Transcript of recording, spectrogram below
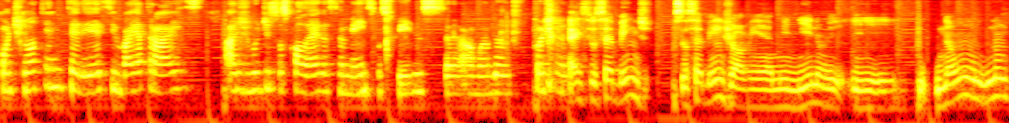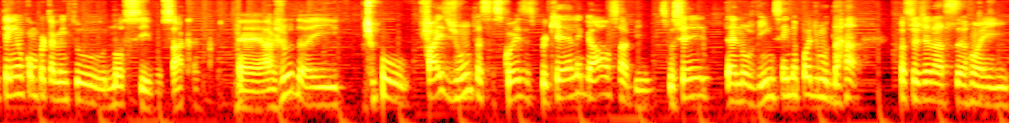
continua tendo interesse, vai atrás, ajude seus colegas também, seus filhos. É, Amanda, poxa. É, se você é bem, se você é bem jovem, é menino e, e não, não tem um comportamento nocivo, saca? É, ajuda e tipo, faz junto essas coisas, porque é legal, sabe? Se você é novinho, você ainda pode mudar com a sua geração aí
